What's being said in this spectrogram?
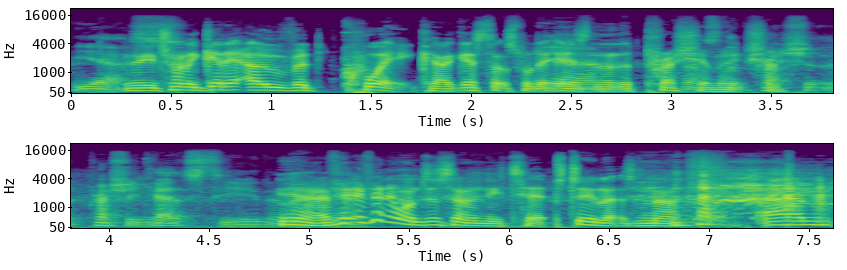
Yeah, you're trying to get it over quick. I guess that's what it is, Yeah, and then the pressure that's the makes you. pressure. The pressure gets to you. Doesn't Yeah, it? if, if anyone does have any tips, do let us know. Um,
